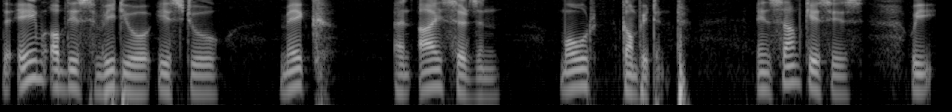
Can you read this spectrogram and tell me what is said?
The aim of this video is to make an eye surgeon more competent. In some cases, we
